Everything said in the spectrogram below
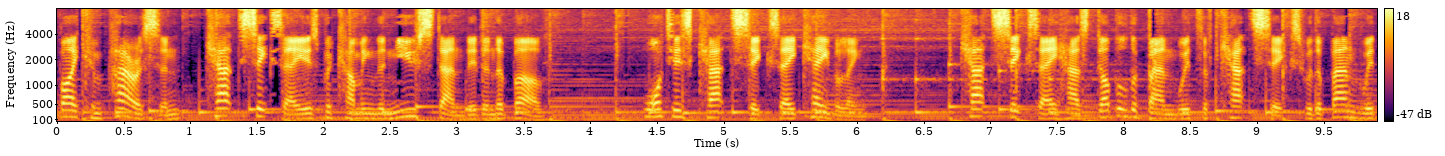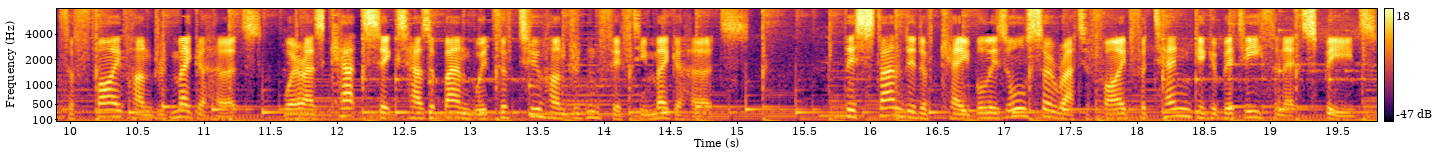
By comparison, Cat6a is becoming the new standard and above. What is Cat6a cabling? Cat6a has double the bandwidth of Cat6 with a bandwidth of 500 MHz, whereas Cat6 has a bandwidth of 250 MHz. This standard of cable is also ratified for 10 gigabit Ethernet speeds,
